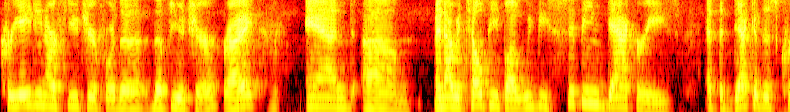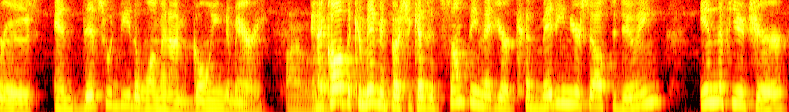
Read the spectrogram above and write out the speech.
creating our future for the the future right and um and i would tell people we'd be sipping daiquiris at the deck of this cruise and this would be the woman i'm going to marry I and i call it the commitment push because it's something that you're committing yourself to doing in the future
